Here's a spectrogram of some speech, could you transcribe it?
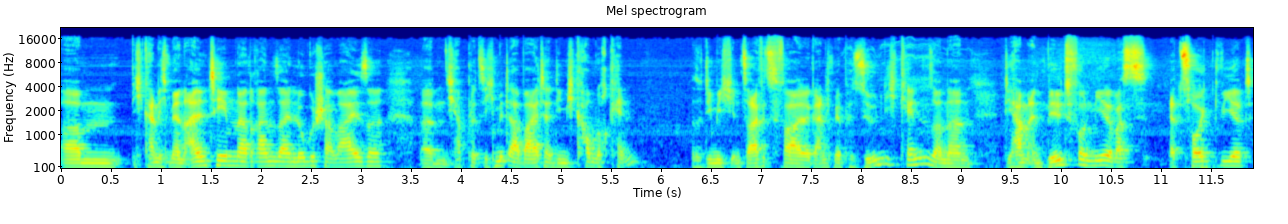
Ähm, ich kann nicht mehr an allen Themen da dran sein, logischerweise. Ähm, ich habe plötzlich Mitarbeiter, die mich kaum noch kennen. Also die mich im Zweifelsfall gar nicht mehr persönlich kennen, sondern die haben ein Bild von mir, was erzeugt wird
